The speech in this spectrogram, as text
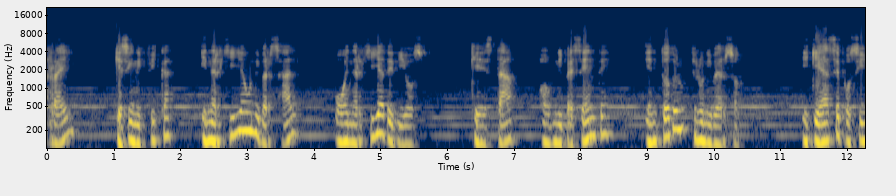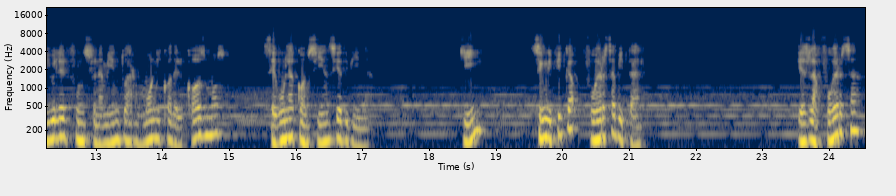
Rei, que significa energía universal o energía de Dios, que está omnipresente en todo el universo y que hace posible el funcionamiento armónico del cosmos según la conciencia divina. Ki significa fuerza vital. Es la fuerza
